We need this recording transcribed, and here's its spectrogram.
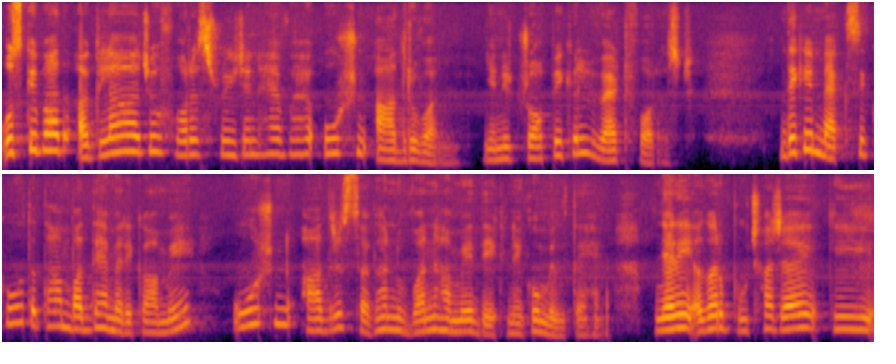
उसके बाद अगला जो फॉरेस्ट रीजन है, वह है उष्ण आर्द्र वन, यानी ट्रॉपिकल वेट फॉरेस्ट देखिए, मैक्सिको तथा मध्य अमेरिका में उष्ण आर्द्र सघन वन हमें देखने को मिलते हैं। यानी अगर पूछा जाए कि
